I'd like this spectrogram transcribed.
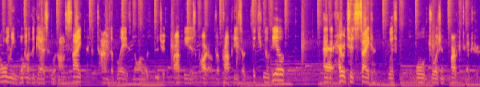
Only one of the guests was on site at the time of the blaze. No one was injured. The property is part of the properties of Titchfield Hill a heritage site with old Georgian architecture.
